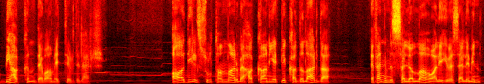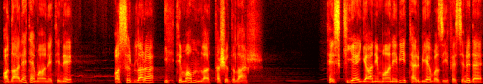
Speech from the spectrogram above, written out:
bir hakkın devam ettirdiler. Adil sultanlar ve hakkaniyetli kadılar da Efendimiz sallallahu aleyhi ve sellemin adalet emanetini asırlara ihtimamla taşıdılar. Teskiye yani manevi terbiye vazifesini de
